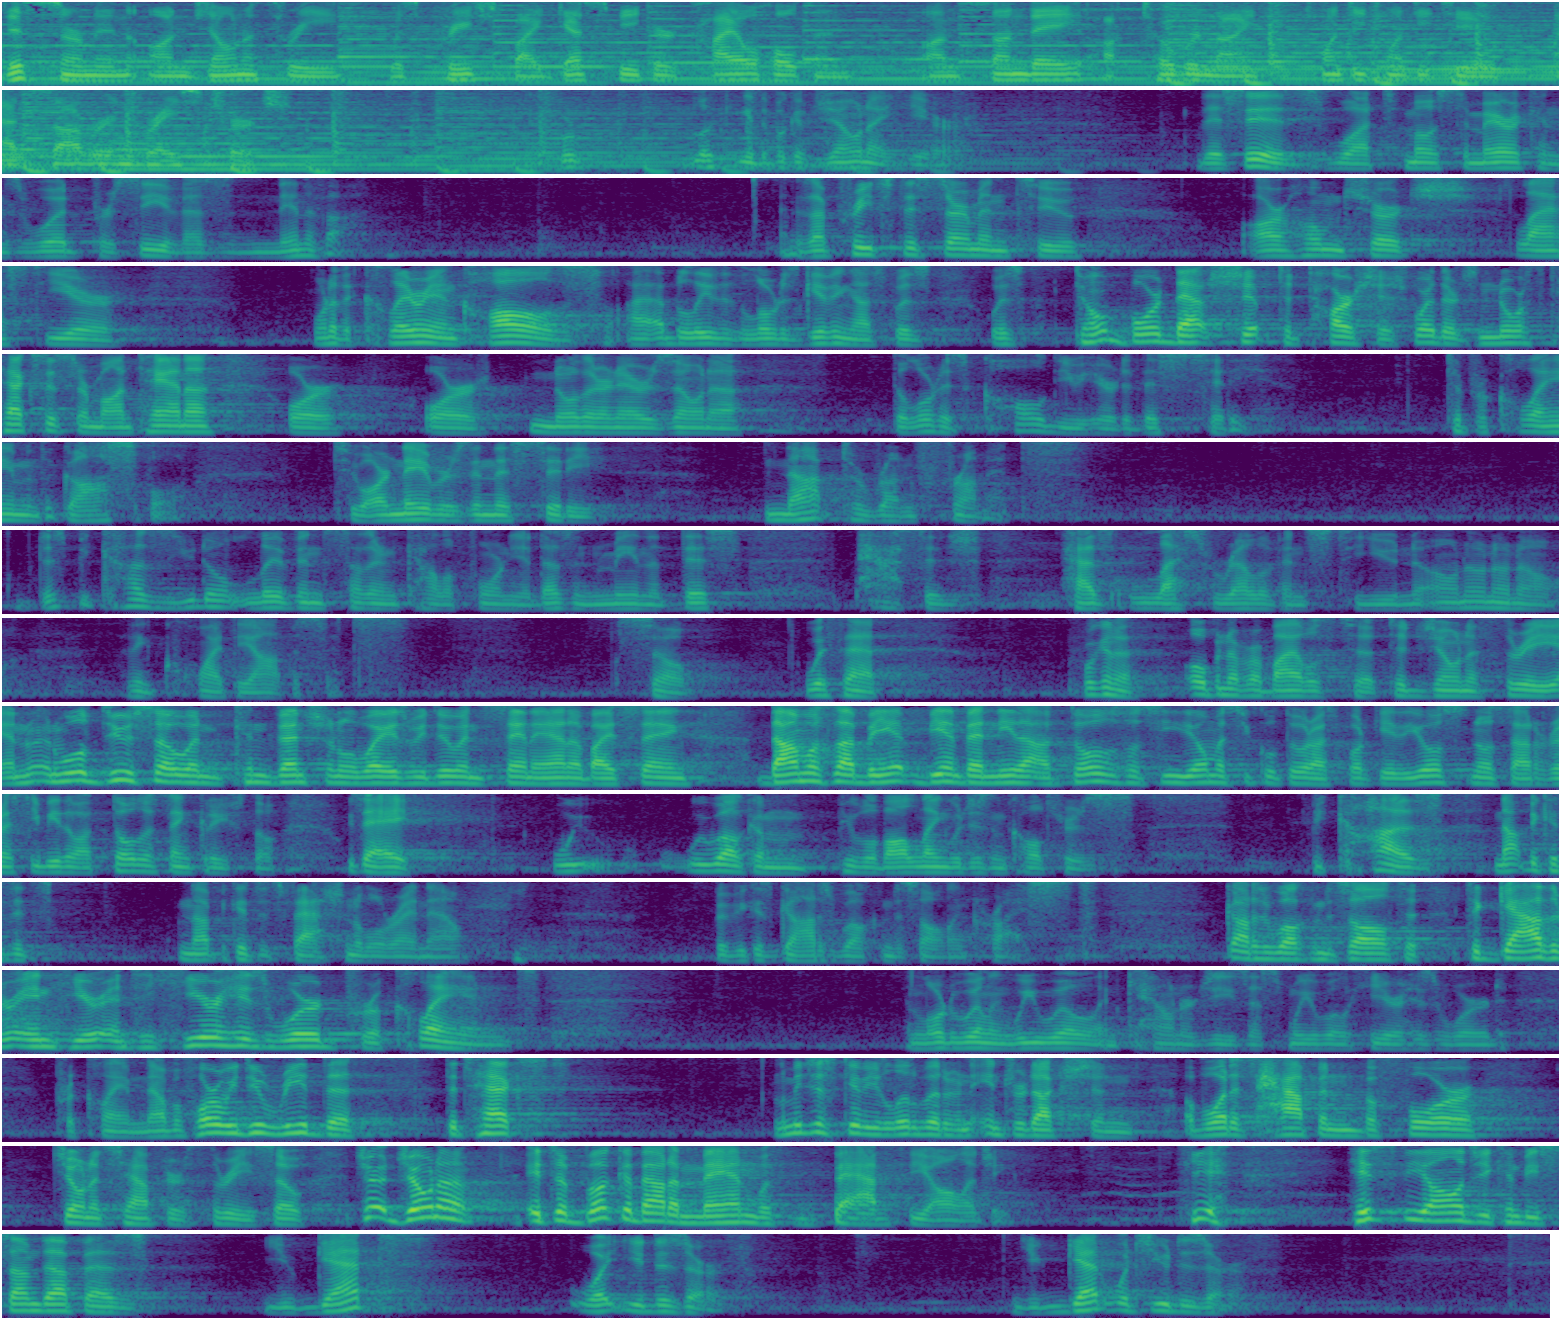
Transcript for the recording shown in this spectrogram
This sermon on Jonah 3 was preached by guest speaker Kyle Holton on Sunday, October 9th, 2022, at Sovereign Grace Church. We're looking at the book of Jonah here. This is what most Americans would perceive as Nineveh. And as I preached this sermon to our home church last year, one of the clarion calls I believe that the Lord is giving us was, was don't board that ship to Tarshish, whether it's North Texas or Montana or, or northern Arizona. The Lord has called you here to this city to proclaim the gospel to our neighbors in this city, not to run from it. Just because you don't live in Southern California doesn't mean that this passage has less relevance to you. No, no, no, no. I think quite the opposite. So, with that, we're going to open up our Bibles to, to Jonah 3, and, and we'll do so in conventional ways we do in Santa Ana by saying, Damos la bienvenida a todos los idiomas y culturas porque Dios nos ha recibido a todos en Cristo. We say, hey, we, we welcome people of all languages and cultures because, not because it's, not because it's fashionable right now, but because God has welcomed us all in Christ. God has welcomed us all to, to gather in here and to hear his word proclaimed. And Lord willing, we will encounter Jesus we will hear his word proclaimed. Now, before we do read the, the text, let me just give you a little bit of an introduction of what has happened before Jonah chapter 3. So, jo- Jonah, it's a book about a man with bad theology. He, his theology can be summed up as you get what you deserve. You get what you deserve.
